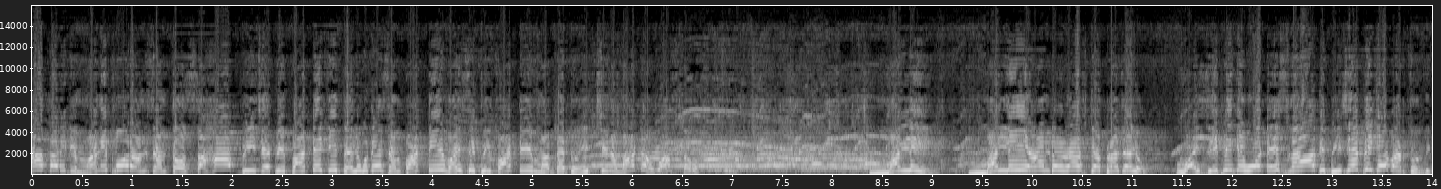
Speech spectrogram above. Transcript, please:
ఆఖరికి మణిపూర్ అంశంతో సహా బీజేపీ పార్టీకి తెలుగుదేశం పార్టీ వైసీపీ పార్టీ మద్దతు ఇచ్చిన మాట వాస్తవం. మళ్ళీ మళ్ళీ ఆంధ్ర రాష్ట్ర ప్రజలు వైసీపీకి ఓటేసినా అది బీజేపీకే పడుతుంది.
